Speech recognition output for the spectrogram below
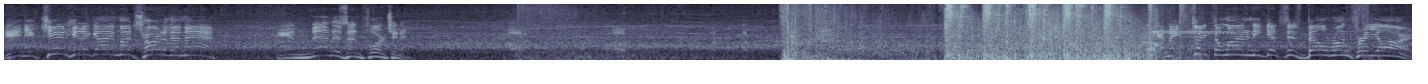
And you can't hit a guy much harder than that. And that is unfortunate. And they stack the line and he gets his bell rung for a yard.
